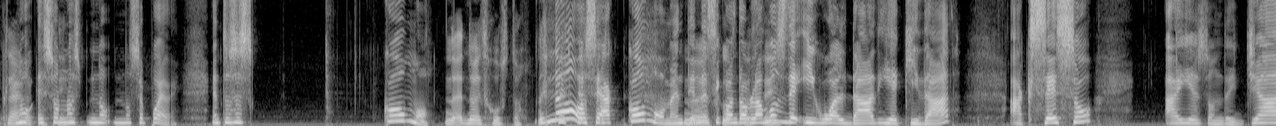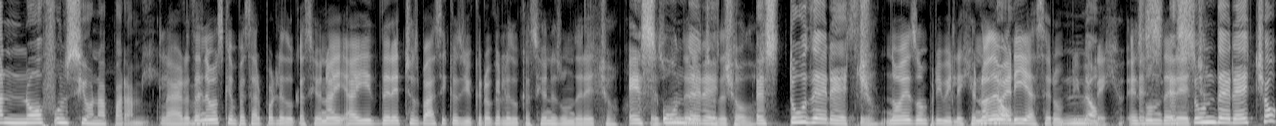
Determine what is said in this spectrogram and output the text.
Claro no, eso sí. no, es- no, no se puede. Entonces, ¿cómo? No, no es justo. No, o sea, ¿cómo? ¿Me entiendes? es y cuando hablamos sí. de igualdad y equidad, acceso, ahí es donde ya no funciona para mí. Claro, tenemos que empezar por la educación. Hay, hay derechos básicos. Yo creo que la educación es un derecho. Es, un, derecho, de todos. es tu Sí, derecho. no es un privilegio. No, No, debería ser un no, privilegio. es, un derecho. Es un derecho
